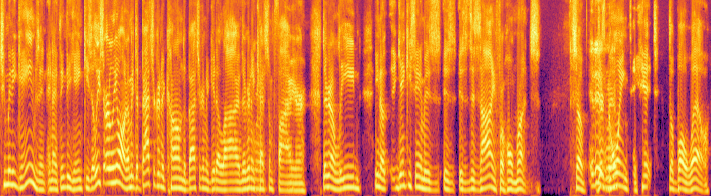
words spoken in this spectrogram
too many games. And, and I think the Yankees, at least early on, I mean, the bats are going to come, the bats are going to get alive, they're going Right. to catch some fire, they're going to lead. You know, Yankee Stadium is is is designed for home runs, so It they're is, going to hit the ball well.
